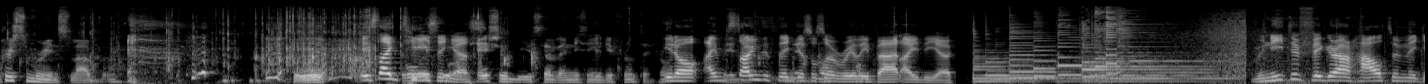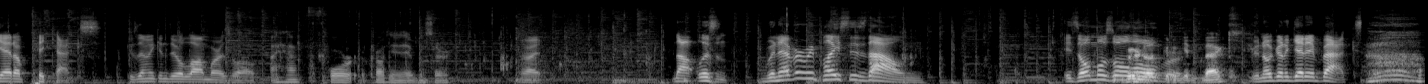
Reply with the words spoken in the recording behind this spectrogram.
prismarine slab. Cool. It's like teasing us. Acacia have anything different? You know, I'm They starting to think this was a really bad idea. We need to figure out how to get a pickaxe. Because then we can do a lot more as well. I have four crafting tables sir. Alright. Now, listen. Whenever we place this down, it's almost all We're not over. gonna get it back. We're not gonna get it back. Another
